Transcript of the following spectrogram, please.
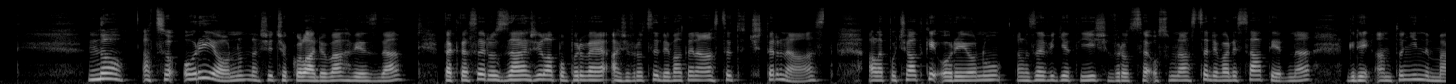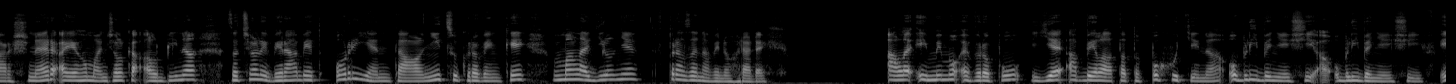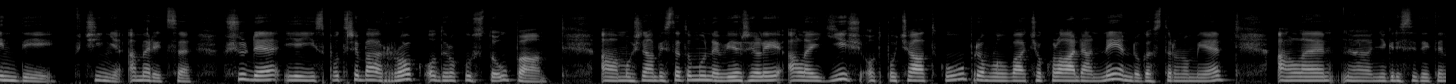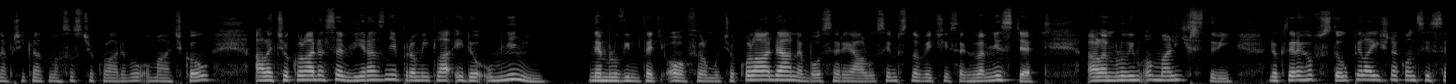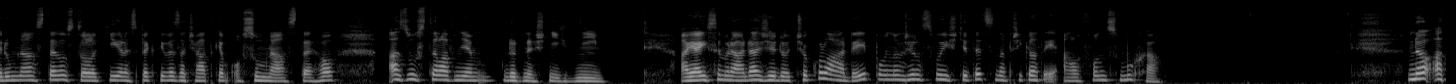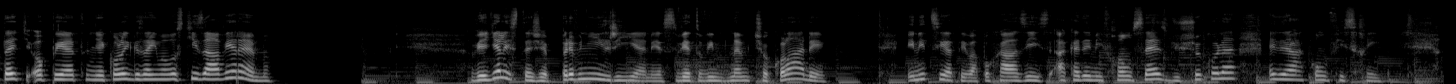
No a co Orion, naše čokoládová hvězda, tak ta se rozzářila poprvé až v roce 1914, ale počátky Orionu lze vidět již v roce 1891, kdy Antonín Maršner a jeho manželka Albína začali vyrábět orientální cukrovinky v malé dílně v Praze na Vinohradech ale i mimo Evropu je a byla tato pochutina oblíbenější a oblíbenější v Indii, v Číně, Americe. Všude její spotřeba rok od roku stoupá. A možná byste tomu nevěřili, ale již od počátku promlouvá čokoláda nejen do gastronomie, ale eh, někdy si dejte například maso s čokoládovou omáčkou, ale čokoláda se výrazně promítla i do umění. Nemluvím teď o filmu Čokoláda nebo seriálu Simpsonovi či Sex ve městě, ale mluvím o malířství, do kterého vstoupila již na konci 17. století, respektive začátkem 18. a zůstala v něm do dnešních dní. A já jsem ráda, že do čokolády ponořil svůj štětec například i Alfons Mucha. No a teď opět několik zajímavostí závěrem. Věděli jste, že první říjen je světovým dnem čokolády? Iniciativa pochází z Académie Française du Chocolat et de la Confiserie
